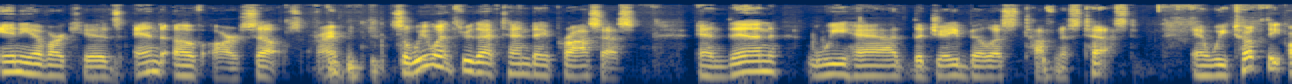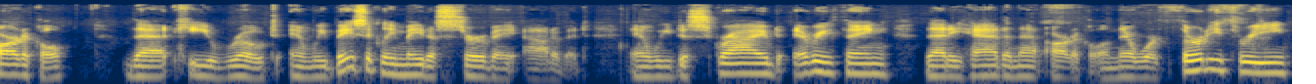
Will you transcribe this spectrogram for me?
any of our kids and of ourselves. Right. So we went through that ten day process, and then we had the Jay Bilas toughness test, and we took the article that he wrote and we basically made a survey out of it and we described everything that he had in that article and there were 33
